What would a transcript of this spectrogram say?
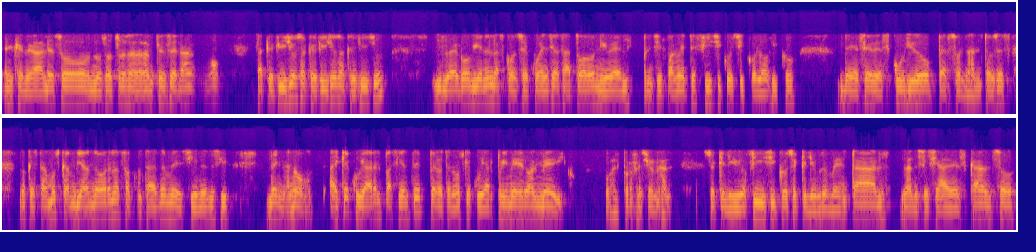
En general eso nosotros antes era sacrificio, sacrificio, sacrificio y luego vienen las consecuencias a todo nivel, principalmente físico y psicológico, de ese descuido personal. Entonces, lo que estamos cambiando ahora en las facultades de medicina es decir, venga, no, hay que cuidar al paciente, pero tenemos que cuidar primero al médico o al profesional. Su equilibrio físico, su equilibrio mental, la necesidad de descanso,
